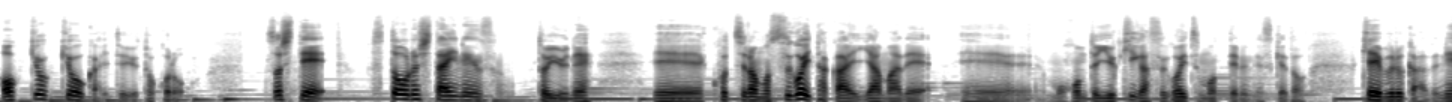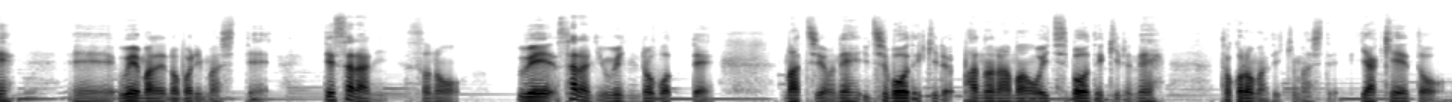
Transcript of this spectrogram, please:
北極教会というところそしてストールシュタイネン山というね、えー、こちらもすごい高い山で、えー、もうほんと雪がすごい積もってるんですけどケーブルカーでね、え、上まで登りましてでさらにその上さらに上に登って街をね一望できるパノラマを一望できるねところまで行きまして夜景と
